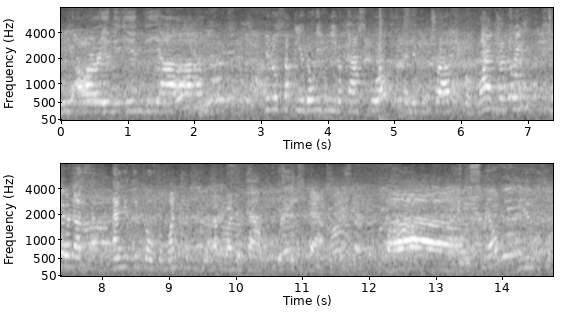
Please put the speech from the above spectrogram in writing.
we are in India. You know something? You don't even need a passport, and you can travel from one country to another, and you can go from one country to another on your palate. This looks fabulous. Wow. Can you smell that? Beautiful.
